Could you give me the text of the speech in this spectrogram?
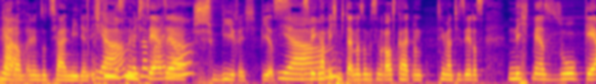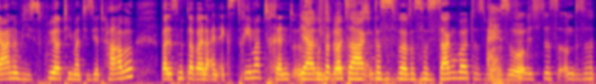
Ja. gerade auch in den sozialen Medien. Ich Ja, finde es nämlich sehr, sehr schwierig, wie es. Ja. Deswegen habe ich mich da immer so ein bisschen rausgehalten und thematisiere das nicht mehr so gerne, wie ich es früher thematisiert habe, weil es mittlerweile ein extremer Trend ist. Ja, ich wollte gerade sagen, das ist das, was ich sagen wollte. Das, Also- ich das und das ist halt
